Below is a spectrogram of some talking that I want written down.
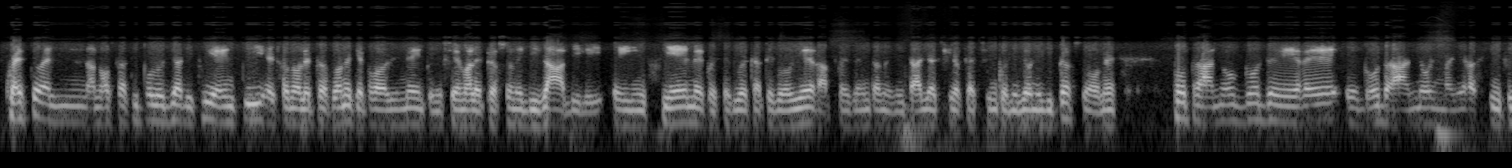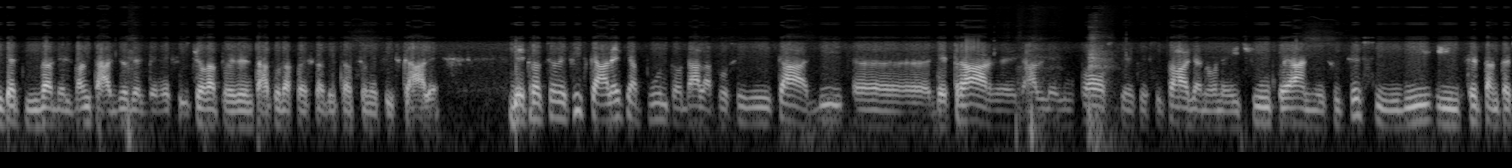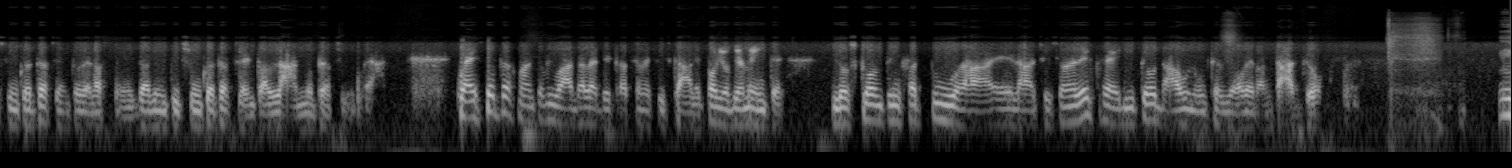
Questa è la nostra tipologia di clienti e sono le persone che probabilmente insieme alle persone disabili e insieme queste due categorie rappresentano in Italia circa 5 milioni di persone potranno godere e godranno in maniera significativa del vantaggio e del beneficio rappresentato da questa detrazione fiscale. Detrazione fiscale che appunto dà la possibilità di eh, detrarre dalle imposte che si pagano nei cinque anni successivi il 75% della spesa, 25% all'anno per cinque anni. Questo per quanto riguarda la detrazione fiscale. Poi ovviamente lo sconto in fattura e la cessione del credito dà un ulteriore vantaggio.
